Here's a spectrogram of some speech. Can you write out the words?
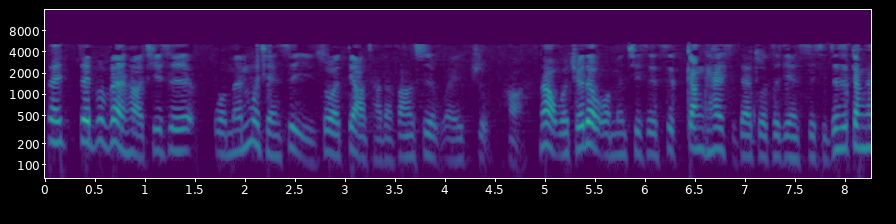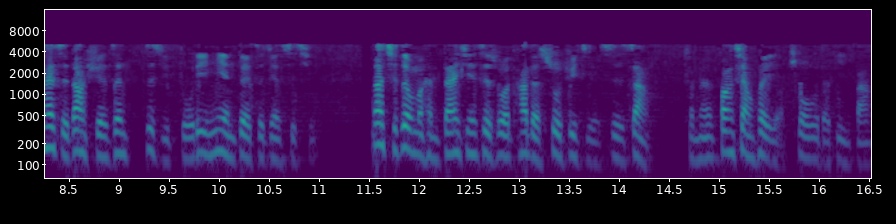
在这部分哈，其实我们目前是以做调查的方式为主哈。那我觉得我们其实是刚开始在做这件事情，就是刚开始让学生自己独立面对这件事情。那其实我们很担心是说他的数据解释上可能方向会有错误的地方，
